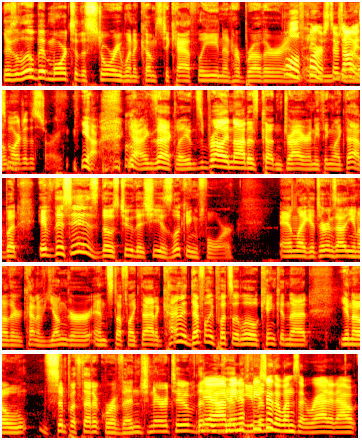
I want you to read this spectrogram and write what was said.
There's a little bit more to the story when it comes to Kathleen and her brother. And, Well, of course, and, there's always know, more to the story. yeah, yeah, exactly. It's probably not as cut and dry or anything like that. But if this is those two that she is looking for, and like it turns out, you know, they're kind of younger and stuff like that, it kind of definitely puts a little kink in that, you know, sympathetic revenge narrative. That yeah, I mean, if these are the ones that rat it out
